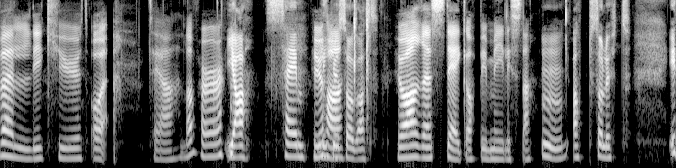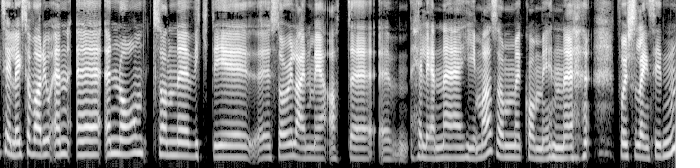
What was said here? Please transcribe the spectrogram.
veldig cute. Og Thea, love her. Ja, same. Hun Liker henne så godt. Hun har eh, steget opp i min liste. Mm, absolutt. I tillegg så var det jo en eh, enormt sånn eh, viktig storyline med at eh, Helene Hima, som kom inn for ikke så lenge siden,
